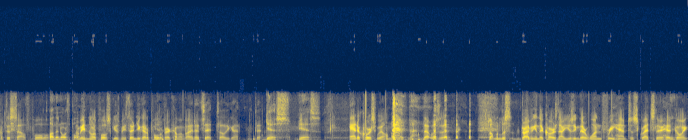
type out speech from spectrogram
At the South Pole. on the North Pole. I mean, North Pole. Excuse me. Then you got a polar bear coming by. That's it. That's all you got. That's it. yes, yes. And of course, we all know that, that was a someone listen, driving in their cars now using their one free hand to scratch their head, going,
